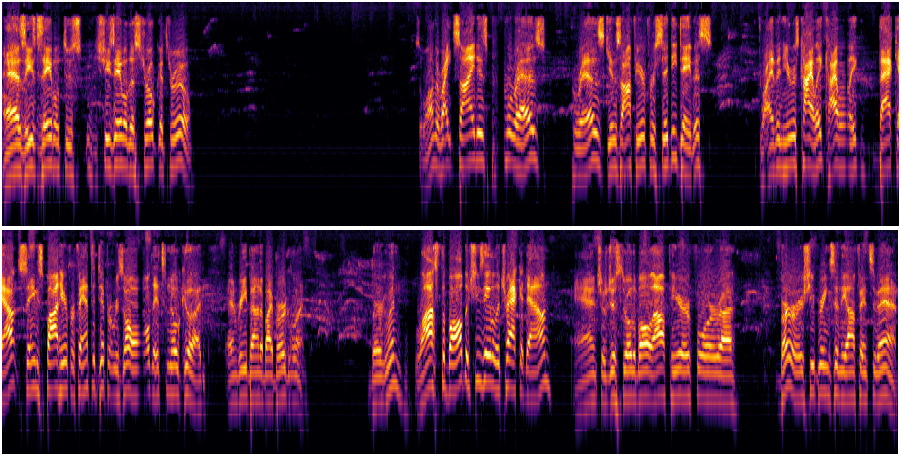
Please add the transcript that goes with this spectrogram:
as he's able to she's able to stroke it through. So on the right side is Perez. Perez gives off here for Sydney Davis. Driving here is Kylie. Kylie back out. Same spot here for Fanta. Different result. It's no good. And rebounded by Berglund. Berglund lost the ball, but she's able to track it down. And she'll just throw the ball off here for uh, Burr. She brings in the offensive end.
